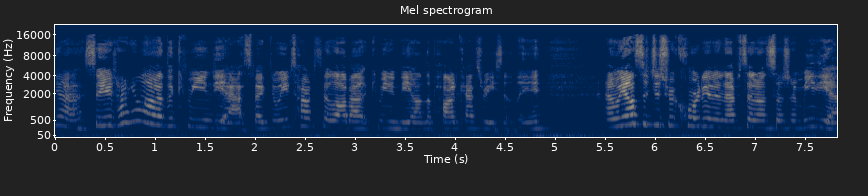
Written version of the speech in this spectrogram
Yeah, so you're talking a lot about the community aspect, and we talked a lot about community on the podcast recently. And we also just recorded an episode on social media.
